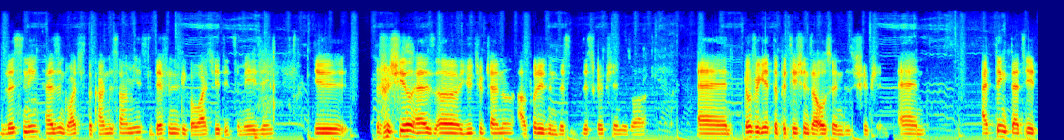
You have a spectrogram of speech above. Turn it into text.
listening hasn't watched the Kandasamys, definitely go watch it. It's amazing. It, Rochelle has a YouTube channel. I'll put it in this description as well. And don't forget the petitions are also in the description. And I think that's it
